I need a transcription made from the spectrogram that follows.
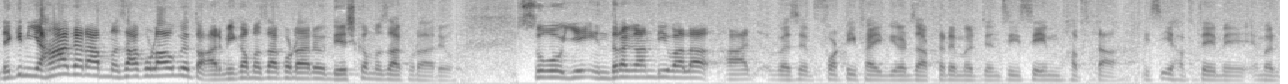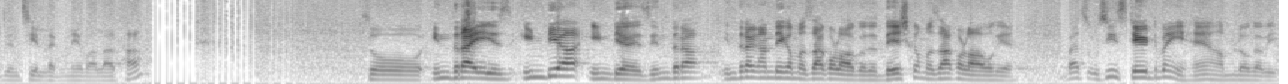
लेकिन यहाँ अगर आप मज़ाक उड़ाओगे तो आर्मी का मज़ाक उड़ा रहे हो देश का मज़ाक उड़ा रहे हो। सो so, ये इंदिरा गांधी वाला आज वैसे 45 इयर्स आफ्टर इमरजेंसी सेम हफ़्ता इसी हफ़्ते में इमरजेंसी लगने वाला था। तो Indira is India India is Indira. Indira Gandhi का मज़ाक उड़ाओगे तो देश का मज़ाक उड़ाओगे। बस उसी स्टेट में ही हैं हम लोग अभी।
